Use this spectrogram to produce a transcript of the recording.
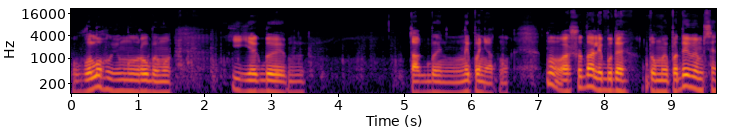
вологу йому робимо. І якби так би непонятно. Ну, а що далі буде, то ми подивимося,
